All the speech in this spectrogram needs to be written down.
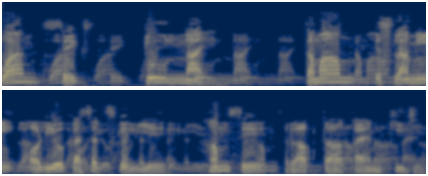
one six two nine. تمام اسلامی آڈیو کیسٹس کے لیے ہم سے رابطہ قائم کیجیے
